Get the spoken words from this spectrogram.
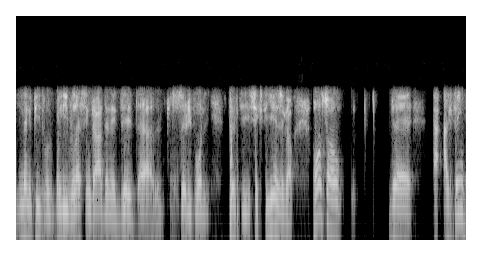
many people believe less in God than they did uh, 30, 40, 50, 60 years ago. Also, the I think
